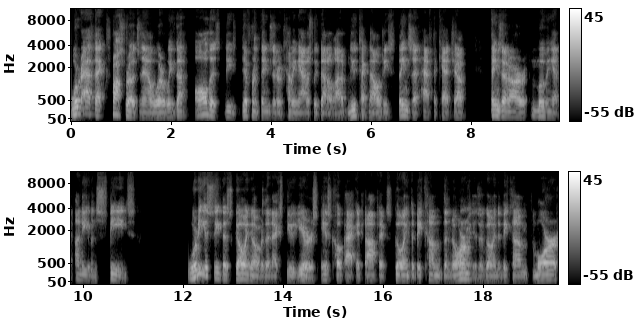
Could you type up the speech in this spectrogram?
We're at that crossroads now where we've got all this these different things that are coming at us. We've got a lot of new technologies, things that have to catch up, things that are moving at uneven speeds where do you see this going over the next few years? Is co-packaged optics going to become the norm? Is it going to become more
